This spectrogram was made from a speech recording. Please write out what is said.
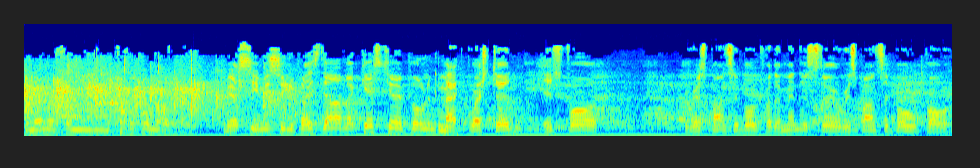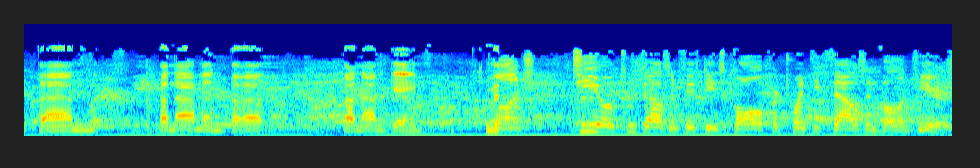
the member from the North. Merci, Monsieur le Président. Ma question pour le... My question is for the responsible, for the minister responsible for Pan, Panam and Para, Panam game. Launch TO 2015's call for 20,000 volunteers.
